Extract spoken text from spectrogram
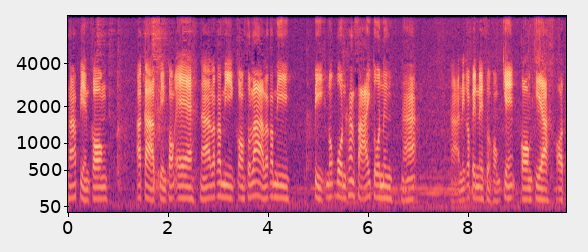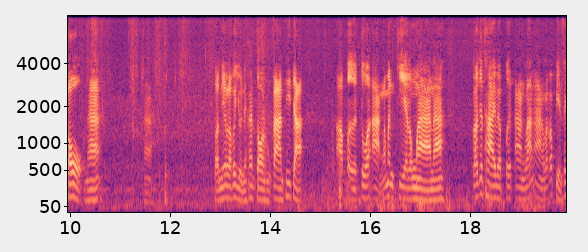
นะเปลี่ยนกองอากาศเปลี่ยนกองแอร์นะแล้วก็มีกองโซล่าแล้วก็มีปีกนกบนข้างซ้ายตัวหนึ่งนะฮะอ่าอันนี้ก็เป็นในส่วนของเกียร์กองเกียร์ออโต้นะฮะอ่าตอนนี้เราก็อยู่ในขั้นตอนของการที่จะอ่าเปิดตัวอ่างน้ำมันเกียร์ลงมานะ เราจะถ่ายแบบเปิดอ่างล้างอ่างแล้วก็เปลี่ยนไส้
